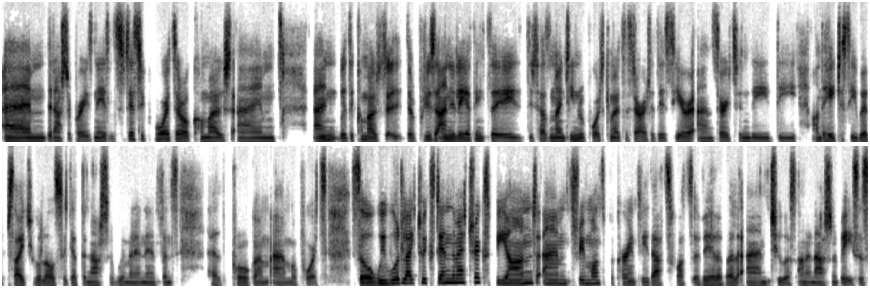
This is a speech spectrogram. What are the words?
Um, the National Prairies Perinatal Statistic reports that will come out um, and with the come out, uh, they're produced annually. I think the, the 2019 report came out at the start of this year, and certainly the on the HSE website you will also get the National Women and Infants Health Programme um, reports. So we would like to extend the metrics beyond um, three months, but currently that's what's available um, to us on a national basis.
